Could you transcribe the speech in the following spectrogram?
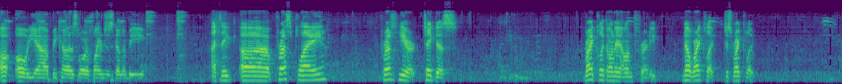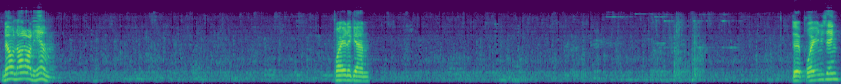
Uh, oh yeah, because Lord of Flames is gonna be... I think, uh, press play. Press here, take this. Right click on it on Freddy. No, right click. Just right click. No, not on him. Play it again. Did it play anything?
